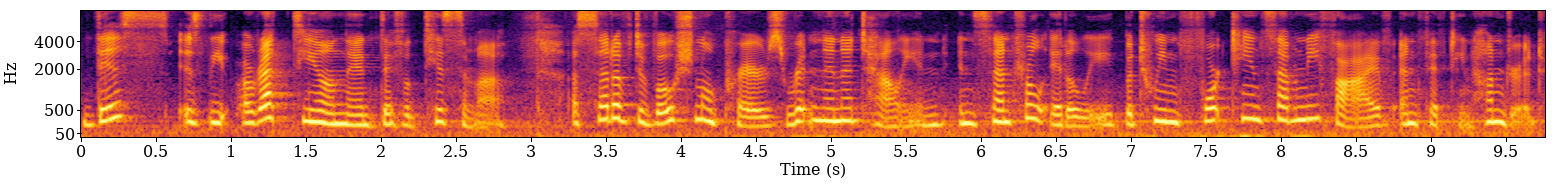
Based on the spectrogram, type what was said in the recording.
This is the Orazione Devotissima, a set of devotional prayers written in Italian in central Italy between 1475 and 1500.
